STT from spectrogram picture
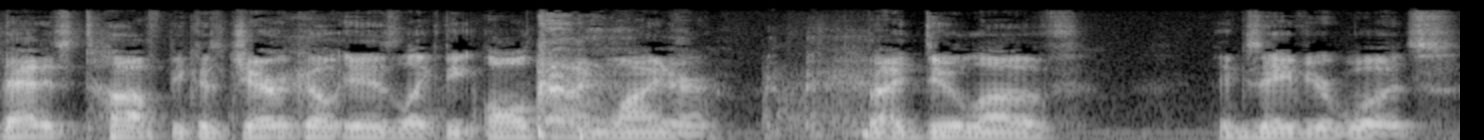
that is tough because Jericho is like the all-time whiner, but I do love Xavier Woods.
